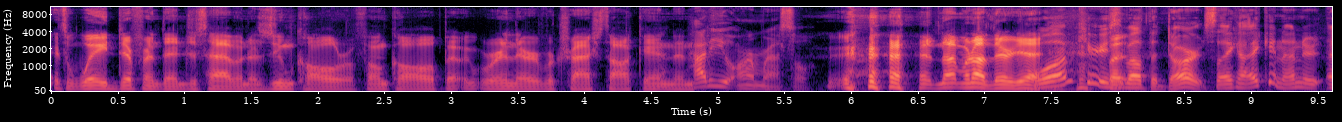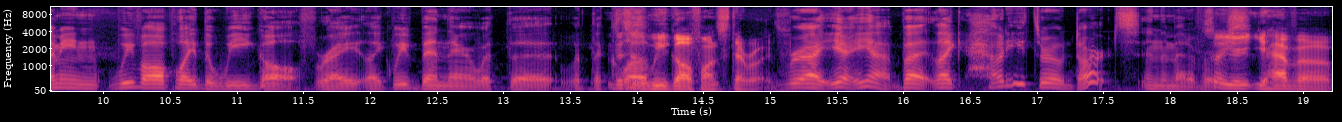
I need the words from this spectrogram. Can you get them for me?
it's way different than just having a Zoom call or a phone call. But we're in there, we're trash talking, and How do you arm wrestle? not we're not there yet. Well, I'm curious But- about the darts. Like I can under. I mean, we've all played the Wii golf, right? Like we've been there with the with the this is Wii golf on steroids. Right. Yeah. Yeah. But like, how do you throw darts in the metaverse? So you you have a,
